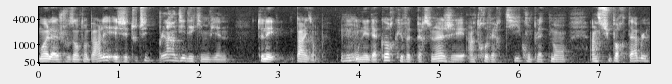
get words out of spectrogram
Moi, là, je vous entends parler et j'ai tout de suite plein d'idées qui me viennent. Tenez, par exemple, Mhm. on est d'accord que votre personnage est introverti, complètement insupportable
